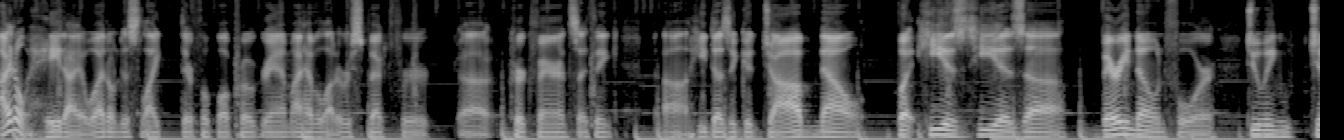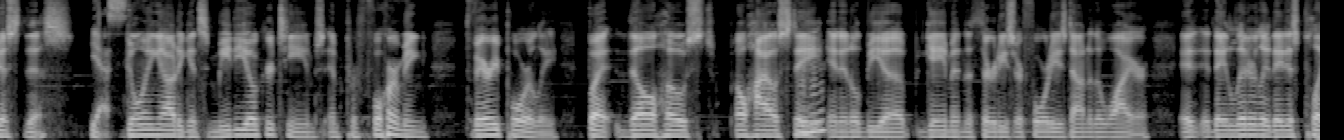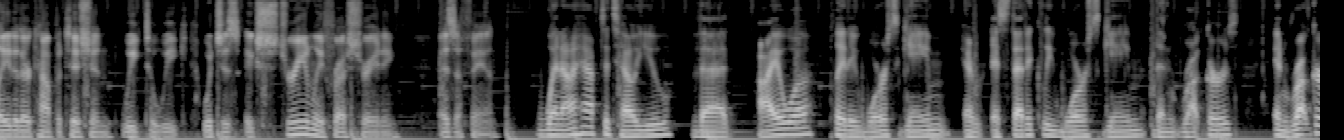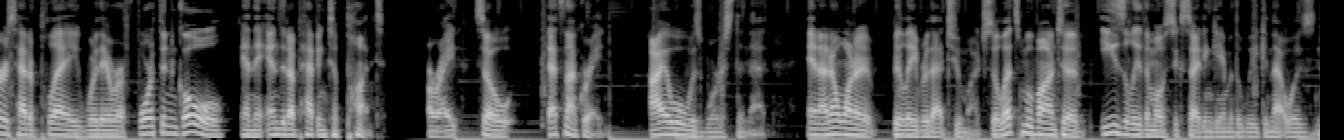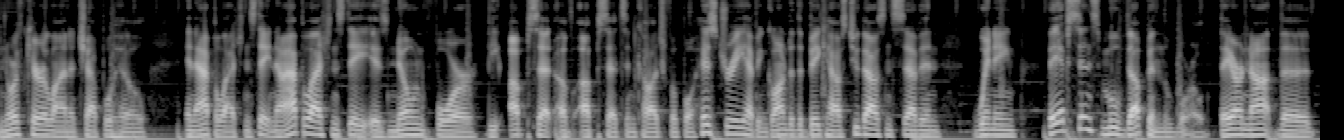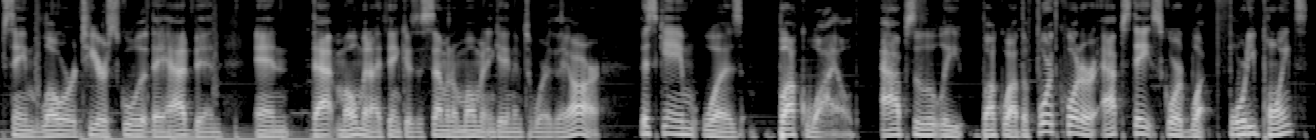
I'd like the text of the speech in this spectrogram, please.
I don't hate Iowa. I don't dislike their football program. I have a lot of respect for uh, Kirk Ferentz. I think uh, he does a good job now, but he is he is uh, very known for doing just this Yes. going out against mediocre teams and performing very poorly, but they'll host Ohio State Mm-hmm. and it'll be a game in the 30s or 40s down to the wire. It, it- they literally they just play to their competition week to week, which is extremely frustrating as a fan. when I have to tell you that Iowa played a worse game, aesthetically worse game than Rutgers, and Rutgers had a play where they were a fourth and goal and they ended up having to punt. All right. So that's not great. Iowa was worse than that. And I don't want to belabor that too much. So let's move on to easily the most exciting game of the week, and that was North Carolina, Chapel Hill, and Appalachian State. Now, Appalachian State is known for the upset of upsets in college football history, having gone to the Big House 2007, winning. They have since moved up in the world. They are not the same lower tier school that they had been. And that moment, I think, is a seminal moment in getting them to where they are. This game was buck wild, absolutely buck wild. The fourth quarter, App State scored what, 40 points?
